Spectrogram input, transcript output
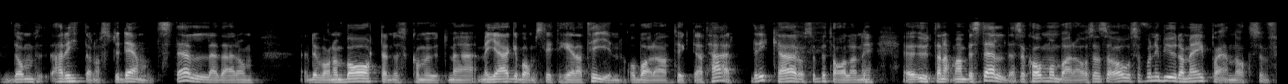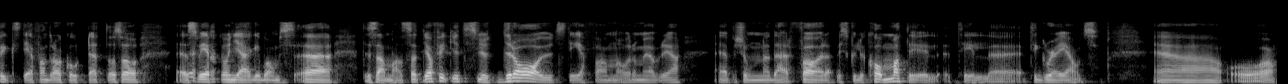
de hade hittat något studentställe där de det var någon bartender som kom ut med, med Jägerbombs lite hela tiden och bara tyckte att här, drick här och så betalar ni. Eh, Utan att man beställde så kom hon bara och sen så, oh, så får ni bjuda mig på en också. Fick Stefan dra kortet och så eh, svepte hon Jägerbombs eh, tillsammans. Så att jag fick ju till slut dra ut Stefan och de övriga eh, personerna där för att vi skulle komma till, till, eh, till Greyhounds. Eh, och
